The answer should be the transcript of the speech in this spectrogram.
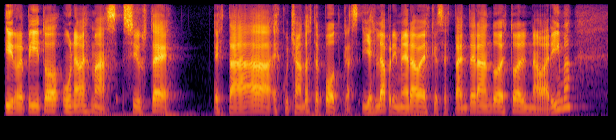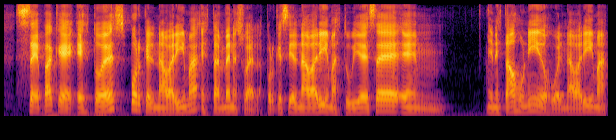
y repito una vez más, si usted está escuchando este podcast y es la primera vez que se está enterando de esto del Navarima, sepa que esto es porque el Navarima está en Venezuela. Porque si el Navarima estuviese en en Estados Unidos o el Navarima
